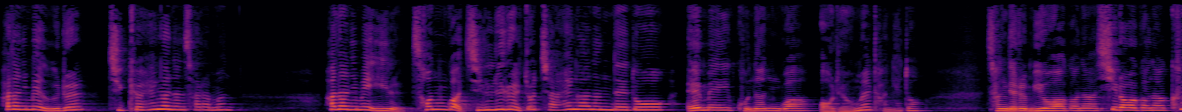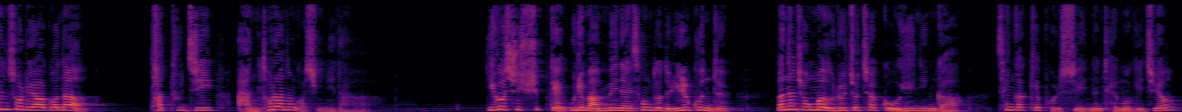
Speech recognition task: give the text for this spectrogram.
하나님의 의를 지켜 행하는 사람은 하나님의 일, 선과 진리를 쫓아 행하는데도 애매히 고난과 어려움을 당해도 상대를 미워하거나 싫어하거나 큰 소리하거나 다투지 않더라는 것입니다. 이것이 쉽게 우리 만민의 성도들, 일꾼들, 나는 정말 의를 쫓았고 의인인가 생각해 볼 수 있는 대목이지요.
